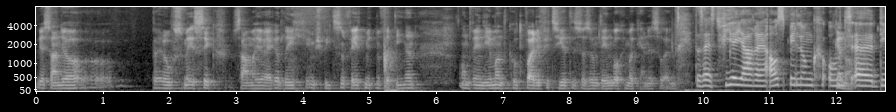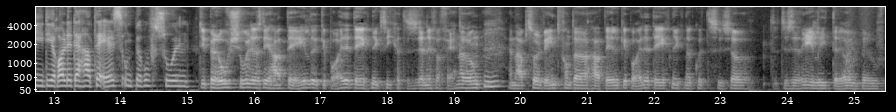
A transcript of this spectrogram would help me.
wir sind ja äh, berufsmäßig, sind wir ja eigentlich im Spitzenfeld mit dem Verdienen und wenn jemand gut qualifiziert ist, also um den mache ich mir keine Sorgen. Das heißt vier Jahre Ausbildung und genau. äh, die, die Rolle der HTLs und Berufsschulen? Die Berufsschule, also die HTL, die Gebäudetechnik, sicher, das ist eine Verfeinerung. Mhm. Ein Absolvent von der HTL Gebäudetechnik, na gut, das ist ja das ist Elite ja, im Beruf.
